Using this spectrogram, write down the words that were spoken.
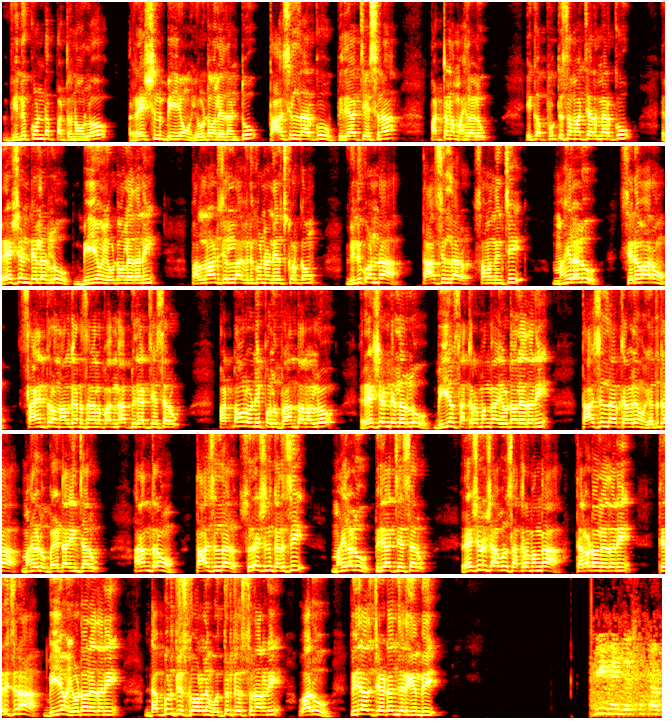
వినుకొండ పట్టణంలో రేషన్ బియ్యం ఇవ్వడం లేదంటూ తహసీల్దార్కు ఫిర్యాదు చేసిన పట్టణ మహిళలు. ఇక పూర్తి సమాచారం మేరకు రేషన్ డీలర్లు బియ్యం ఇవ్వడం లేదని పల్నాడు జిల్లా వినుకొండ నియోజకవర్గం వినుకొండ తహసీల్దార్ సంబంధించి మహిళలు శనివారం సాయంత్రం నాలుగంటల సందర్భంగా ఫిర్యాదు చేశారు. పట్టణంలోని పలు ప్రాంతాలలో రేషన్ డీలర్లు బియ్యం సక్రమంగా ఇవ్వడం లేదని తహసీల్దార్ కార్యాలయం ఎదుట మహిళలు బైఠాయించారు. అనంతరం తహసీల్దార్ సురేష్ను కలిసి మహిళలు ఫిర్యాదు చేశారు. రేషన్ షాపులు సక్రమంగా తెరవడం లేదని తెరిచిన బియ్యం ఇవ్వడం లేదని డబ్బులు తీసుకోవాలని ఒత్తిడి చేస్తున్నారని వారు ఫిర్యాదు చేయడం జరిగింది.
